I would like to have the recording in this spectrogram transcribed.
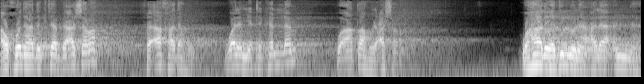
أو خذ هذا الكتاب بعشرة فأخذه ولم يتكلم وأعطاه العشرة. وهذا يدلنا على أن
